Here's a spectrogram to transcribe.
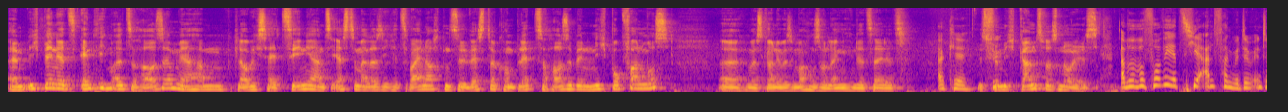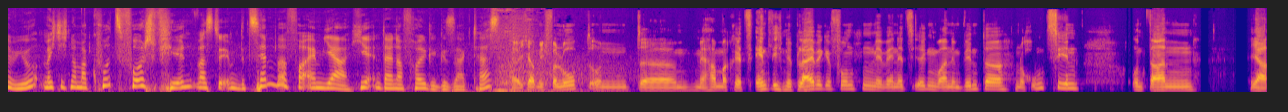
Ähm, ich bin jetzt endlich mal zu Hause. Wir haben, glaube ich, seit zehn Jahren das erste Mal, dass ich jetzt Weihnachten, Silvester komplett zu Hause bin, nicht Bob fahren muss. Äh, weiß gar nicht, was ich machen soll eigentlich in der Zeit jetzt. Okay. Ist für mich ganz was Neues. Aber bevor wir jetzt hier anfangen mit dem Interview, möchte ich noch mal kurz vorspielen, was du im Dezember vor einem Jahr hier in deiner Folge gesagt hast. Ich habe mich verlobt und äh, wir haben auch jetzt endlich eine Bleibe gefunden. Wir werden jetzt irgendwann im Winter noch umziehen und dann ja,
